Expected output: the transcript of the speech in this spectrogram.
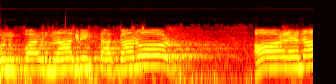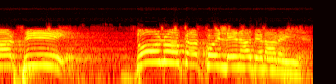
उन पर नागरिकता कानून और एनआरसी दोनों का कोई लेना देना नहीं है।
